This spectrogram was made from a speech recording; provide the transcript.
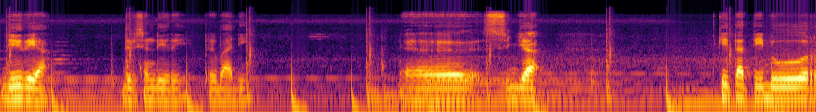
Diri ya Diri sendiri, pribadi. Eh, Sejak Kita tidur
